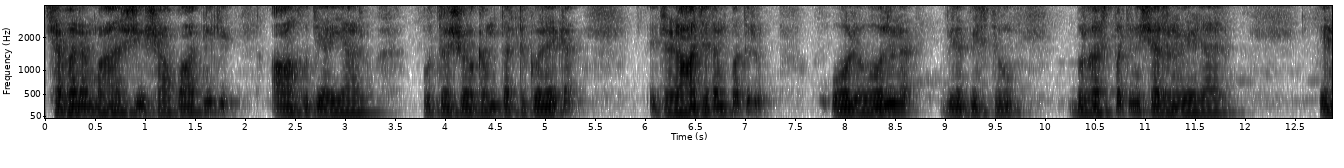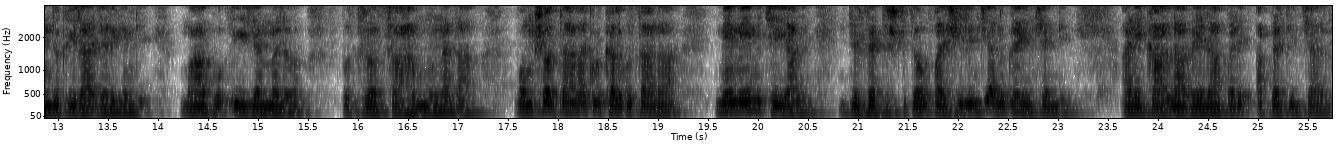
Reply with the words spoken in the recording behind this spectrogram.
చవన మహర్షి శాపాగ్నికి ఆహుతి అయ్యారు. పుత్రశోకం తట్టుకోలేక రాజదంపతులు ఓలు ఓలున విలపిస్తూ బృహస్పతిని శరణు వేడారు. ఎందుకు ఇలా జరిగింది? మాకు ఈ జన్మలో పుత్రోత్సాహం ఉన్నదా? వంశోద్ధారకుడు కలుగుతాడా? మేమేమి చేయాలి? దివ్య దృష్టితో పరిశీలించి అనుగ్రహించండి. అని కాలా వేలాపడి అభ్యర్థించారు.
